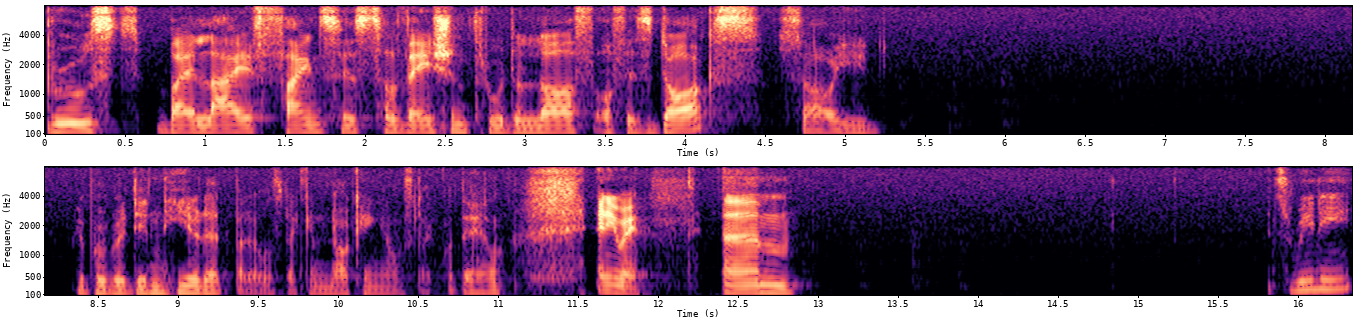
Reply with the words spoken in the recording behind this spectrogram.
bruised by life, finds his salvation through the love of his dogs. So you, you probably didn't hear that, but it was like knocking. I was like, what the hell? Anyway, um, it's really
